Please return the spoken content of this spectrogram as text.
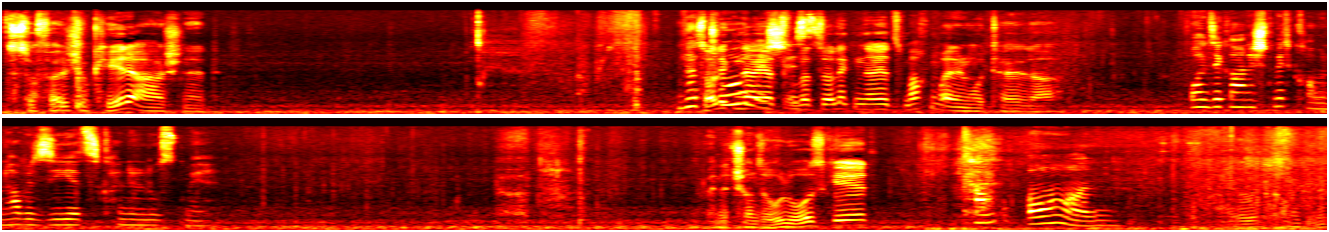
Das ist doch völlig okay, der Haarschnitt. Was soll ich denn da Natürlich jetzt, was soll ich denn da jetzt machen bei dem Hotel da? Wollen Sie gar nicht mitkommen? Haben Sie jetzt keine Lust mehr? Wenn es schon so losgeht, Come on. gut, komm mit.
